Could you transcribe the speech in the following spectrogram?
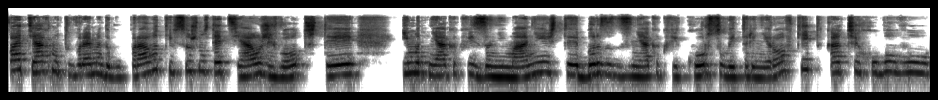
това е тяхното време да го правят и всъщност те цял живот ще имат някакви занимания, ще бързат за някакви курсове и тренировки, така че е хубаво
